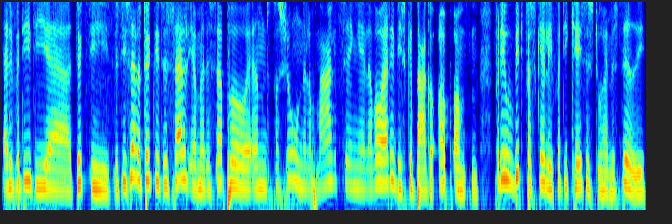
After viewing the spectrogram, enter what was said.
Er det fordi, de er dygtige? Hvis de selv er dygtige til salg, jamen er det så på administration eller på marketing? Eller hvor er det, vi skal bakke op om dem? For det er jo vidt forskelligt for de cases, du har investeret i.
